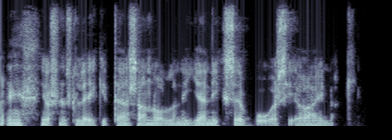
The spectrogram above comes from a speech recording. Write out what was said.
jos nyt leikitään sanolla, niin jäniksen vuosia ainakin.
